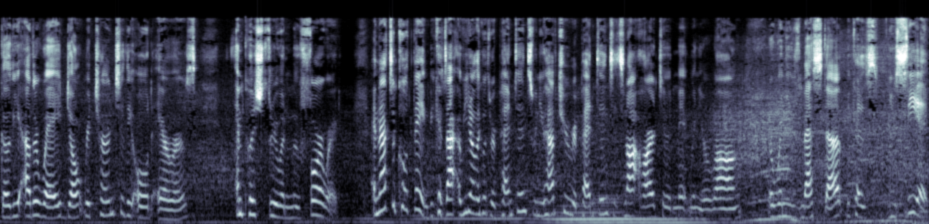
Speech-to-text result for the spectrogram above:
go the other way, don't return to the old errors, and push through and move forward. And that's a cool thing because I, you know, like with repentance, when you have true repentance, it's not hard to admit when you're wrong or when you've messed up because you see it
